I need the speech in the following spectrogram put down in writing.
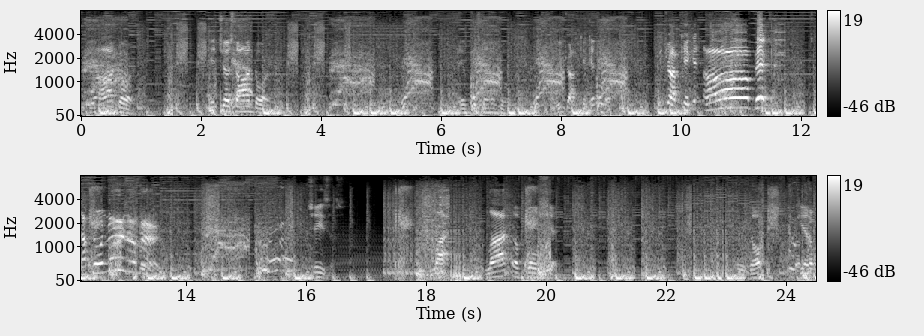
Get on door. Get just on door. We drop kick it. We drop kick it. Oh, bitch! Stop throwing noise over! Jesus. Lot. Lot of bullshit. There we go. Get him.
